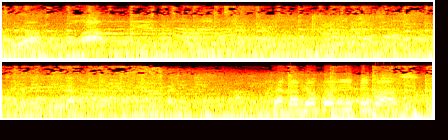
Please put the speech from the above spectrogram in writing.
Aí, ó. Fala. Seja bem-vinda. Junte com a gente. Tenta ver um pulinho, hein, boss?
